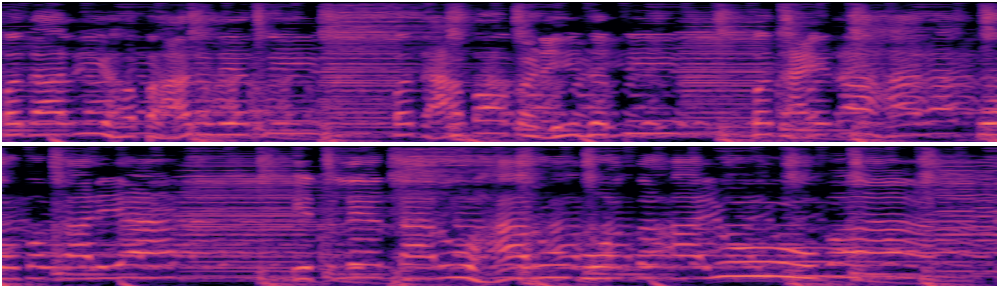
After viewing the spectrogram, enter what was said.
બધાની સંભાળ લેતી, બધામાં બળી જતી બધાના હારા કોપ કાઢ્યા. એટલે તારું હારું મોત આવ્યું.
